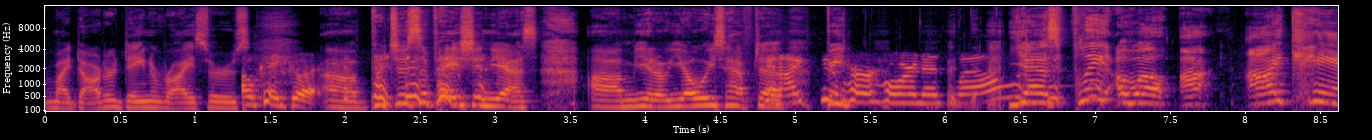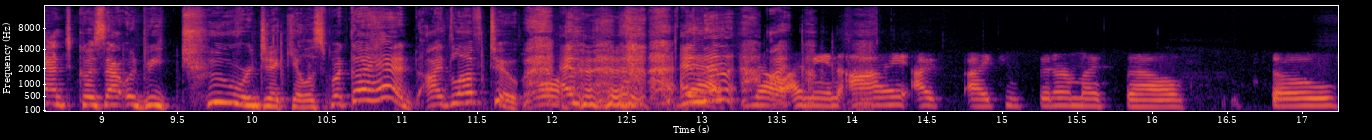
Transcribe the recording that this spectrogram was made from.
my daughter Dana Reiser's Okay, good. uh, participation. yes, um, you know you always have to. Can I toot be- her horn as well? Yes, please. Oh, well, I, I can't because that would be too ridiculous. But go ahead. I'd love to. And, and Yes, then no, I- I, mean, I, I, I consider myself so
